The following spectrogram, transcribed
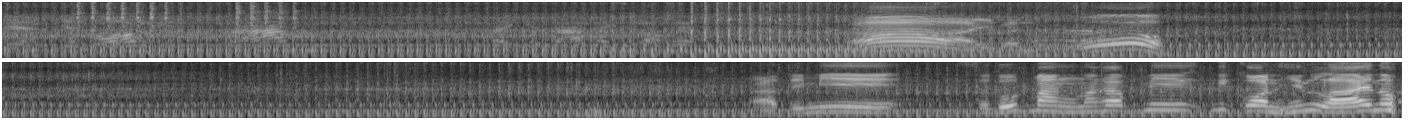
เนี่ยเจ็ดสองสามไอ้เจ็ดสามไอ้พี่น้องเลย อ้ายบัดนโอ้ อาจจะมีสะดุดมั่งนะครับ มีมีก้อนหินหลายเนาะ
